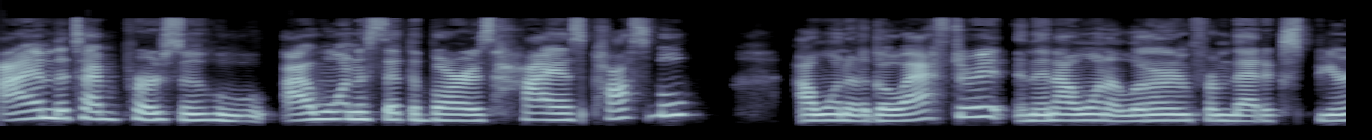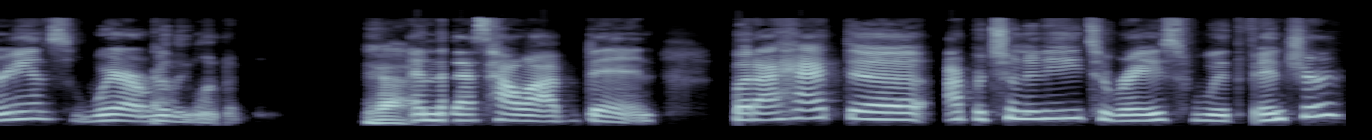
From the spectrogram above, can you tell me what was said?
I am the type of person who I want to set the bar as high as possible. I want to go after it, and then I want to learn from that experience where I really want to be. Yeah. And that's how I've been. But I had the opportunity to raise with venture.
